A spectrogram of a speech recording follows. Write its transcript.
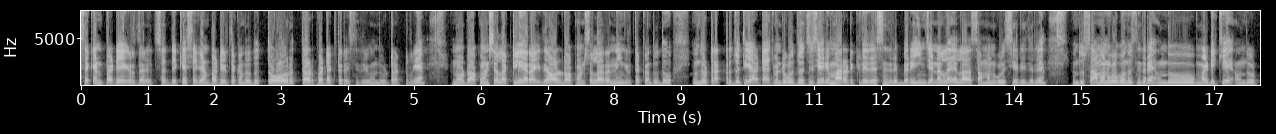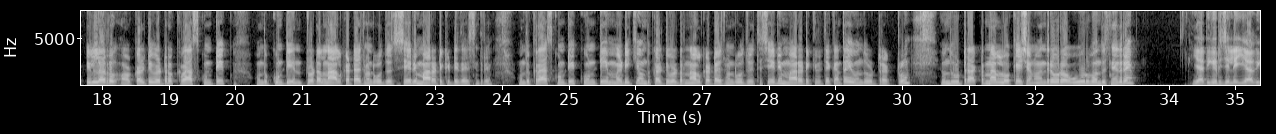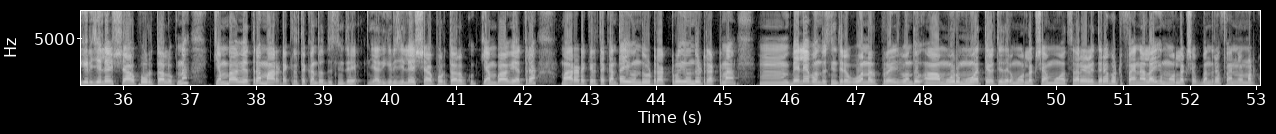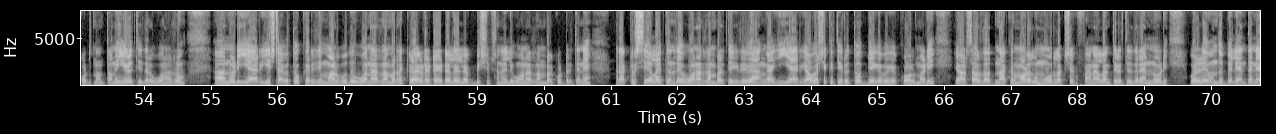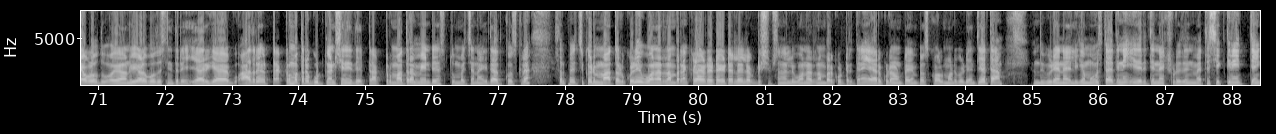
ಸೆಕೆಂಡ್ ಪಾರ್ಟಿ ಆಗಿರ್ತಾರೆ. ಸದ್ಯಕ್ಕೆ ಸೆಕೆಂಡ್ ಪಾರ್ಟಿ ಇರ್ತಕ್ಕಂಥದ್ದು ತೊಗೊಳೋರು ತರ್ಡ್ ಪಾರ್ಟಿ ಆಗ್ತಾರೆ ಸ್ನೇಹಿತರೆ ಒಂದು ಟ್ರ್ಯಾಕ್ಟರ್ಗೆ. ಇನ್ನು ಡಾಕ್ಯುಮೆಂಟ್ಸ್ ಎಲ್ಲ ಕ್ಲಿಯರ್ ಆಗಿದೆ. ಆಲ್ ಡಾಕ್ಯುಮೆಂಟ್ಸ್ ಎಲ್ಲ ರನ್ನಿಂಗ್ ಇರ್ತಕ್ಕಂಥದ್ದು. ಒಂದು ಟ್ರ್ಯಾಕ್ಟರ್ ಜೊತೆಗೆ ಅಟ್ಯಾಚ್ಮೆಂಟ್ಗಳು ಜೊತೆ ಸೇರಿ ಮಾರಾಟಕ್ಕೆ ಇಟ್ಟಿದೆ ಸ್ನೇಹಿತರೆ. ಬೇರೆ ಇಂಜನ್ ಎಲ್ಲ ಎಲ್ಲ ಸಾಮಾನುಗಳು ಸೇರಿದ್ದಾರೆ ಒಂದು ಸಾಮಾನುಗಳು ಬಂದು ಸ್ನೇಹಿತರೆ, ಒಂದು ಮಡಿಕೆ, ಒಂದು ಟಿಲ್ಲರು ಕಲ್ಟಿವೇಟ್ರು ಕ್ರಾಸ್ ಕುಂಟಿ, ಒಂದು ಕುಂಟಿ ಟೋಟಲ್ ನಾಲ್ಕು ಅಟ್ಯಾಚ್ಮೆಂಟ್ಗಳು ಜೊತೆ ಸೇರಿ ಮಾರಾಟಕ್ಕೆ ಇಟ್ಟಿದ್ದಾರೆ ಸ್ನೇಹಿತರೆ. ಒಂದು ಕ್ರಾಸ್ ಕುಂಟಿ ಕುಂಟಿ, ಮಡಿಕೆ, ಒಂದು ಕಲ್ಟಿವೇಟರ್ ನಾಲ್ಕು ಅಟ್ಯಾಚ್ಮೆಂಟ್ಗಳು ಜೊತೆ ಸೇರಿ ಮಾರಾಟಕ್ಕೆ ಇರ್ತಕ್ಕಂಥ ಈ ಒಂದು ಟ್ರ್ಯಾಕ್ಟ್ರು ಈ ಒಂದು ಟ್ರ್ಯಾಕ್ಟರ್ನ ಲೊಕೇಶನ್ ಅಂದರೆ ಅವರ ಊರು ಬಂದು ಸ್ನೇಹಿತರೆ, ಯಾದಗಿರಿ ಜಿಲ್ಲೆ. ಯಾದಗಿರಿ ಜಿಲ್ಲೆ ಶಾಪುರ್ ತಾಲೂಕಿನ ಕೆಂಬಾವಿ ಹತ್ರ ಮಾರಾಟಕ್ಕಿರ್ತಕ್ಕಂಥದ್ದು ಸ್ನೇಹಿತರೆ. ಯಾದಗಿರಿ ಜಿಲ್ಲೆ ಶಾಪುರ್ ತಾಲೂಕು ಕೆಂಬಾವಿ ಹತ್ರ ಮಾರಾಟಕ್ಕಿರ್ತಕ್ಕಂಥ ಈ ಒಂದು ಟ್ರ್ಯಾಕ್ಟ್ರು, ಈ ಒಂದು ಟ್ರ್ಯಾಕ್ಟರ್ನ ಬೆಲೆ ಬಂದು ಸ್ನೇಹಿತರೆ ಓನರ್ ಪ್ರೈಸ್ ಬಂದು ಮೂರು ಮೂವತ್ತು ಹೇಳ್ತಿದ್ದಾರೆ. ಮೂರು ಲಕ್ಷ ಮೂವತ್ತು ಸಾವಿರ ಹೇಳಿದ್ದಾರೆ. ಬಟ್ ಫೈನಲ್ ಆಗಿ ಮೂರು ಲಕ್ಷಕ್ಕೆ ಬಂದರೆ ಫೈನಲ್ ಮಾಡಿಕೊಡ್ತಾನೆ ಅಂತಲೂ ಹೇಳ್ತಿದ್ದಾರೆ ಓನರು ನೋಡಿ ಯಾರು ಎಷ್ಟಾಗುತ್ತೋ ಖರೀದಿ ಮಾಡ್ಬೋದು. ಓನರ್ ನಂಬರ್ನ ಕೆಳಗಡೆ ಟೈಟಲಲ್ಲಿ ಡಿಸ್ಕ್ರಿಪ್ಷನಲ್ಲಿ ಓನರ್ ನಂಬರ್ ಕೊಟ್ಟಿರ್ತಾನೆ. ಟ್ರ್ಯಾಕ್ಟರ್ ಸೇಲ್ ಆಯ್ತು ಅಂದರೆ ಓನರ್ ನಂಬರ್ ತೆಗೆದೇವೆ ಹಂಗಾಗಿ ಯಾರಿಗೆ ಅವಶ್ಯಕತೆ ಇರುತ್ತೋ ಬೇಗ ಬೇಗ ಕಾಲ್ ಮಾಡಿ. ಎರಡು ಸಾವಿರದ ಹದಿನಾಲ್ಕರ ಮಾಡಲು ಮೂರು ಲಕ್ಷಕ್ಕೆ ಫೈನಲ್ ಅಂತ ಹೇಳ್ತಿದ್ದಾರೆ. ನೋಡಿ ಒಳ್ಳೆಯ ಒಂದು ಬೆಲೆ ಅಂತಲೇ ಹೇಳ್ಬೋದು ಹೇಳ್ಬೋದು ಸ್ನೇಹಿತರೆ. ಯಾರಿಗೆ ಆದರೆ ಟ್ರ್ಯಾಕ್ಟರ್ ಮಾತ್ರ ಗುಡ್ ಕಂಡೀಷನ್ ಇದೆ. ಟ್ರ್ಯಾಕ್ಟರ್ ಮಾತ್ರ ಮೇಂಟೆನೆನ್ಸ್ ತುಂಬ ಚೆನ್ನಾಗಿದೆ. ಅದಕ್ಕೋಸ್ಕರ ಸ್ವಲ್ಪ ಹೆಚ್ಚು ಕಡಿಮೆ ಮಾತಾಡ್ಕೊಳ್ಳಿ. ಓನರ್ ನಂಬರ್ನ ಕೆಳಗಡೆ ಟೈಟಲಲ್ಲಿ ಡಿಸ್ಕ್ರಿಪ್ಷನಲ್ಲಿ ಓನರ್ ನಂಬರ್ ಕೊಟ್ಟಿರ್ತೀನಿ. ಯಾರು ಕೂಡ ಒಂದು ಟೈಮ್ ಪಾಸ್ ಕಾಲ್ ಮಾಡಬೇಡಿ ಅಂತ ಹೇಳ್ತಾ ಒಂದು ವಿಡಿಯೋನ ಇಲ್ಲಿಗೆ ಮುಗಿಸ್ತಾ ಇದ್ದೀನಿ. ಇದೇ ರೀತಿ ನೆಕ್ಸ್ಟ್ ವಿಡಿಯೋದಿಂದ ಮತ್ತೆ ಸಿಗ್ತೀನಿ. ಥ್ಯಾಂಕ್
